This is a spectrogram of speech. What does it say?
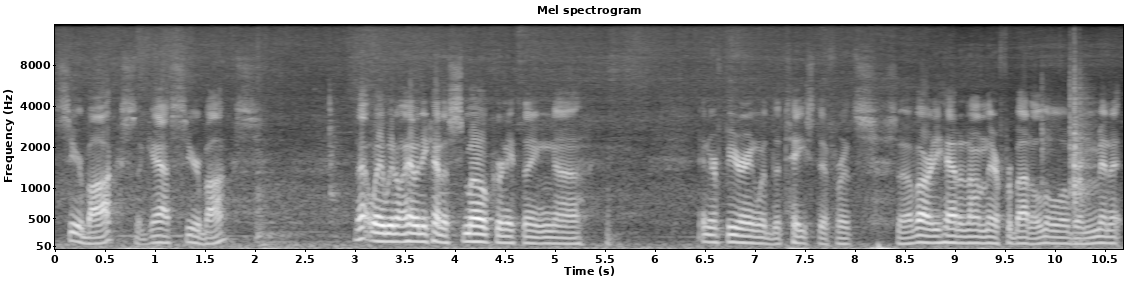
sear box, a gas sear box. That way we don't have any kind of smoke or anything uh, interfering with the taste difference. So I've already had it on there for about a little over a minute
